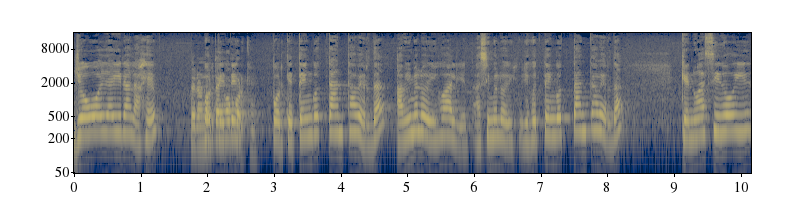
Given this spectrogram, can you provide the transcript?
yo voy a ir a la JEP. Pero no tengo por qué. Porque tengo tanta verdad. A mí me lo dijo alguien, así me lo dijo. Dijo, tengo tanta verdad que no ha sido oír,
